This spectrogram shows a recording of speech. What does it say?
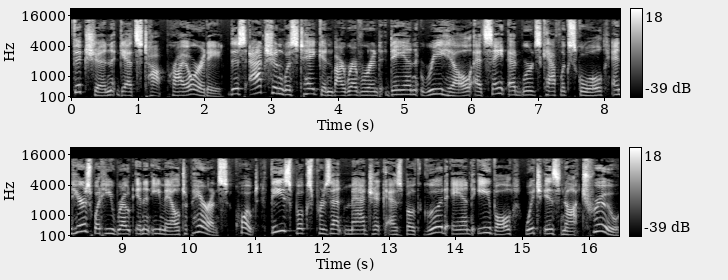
Fiction gets top priority. This action was taken by Reverend Dan Reehil at St. Edward's Catholic School, and here's what he wrote in an email to parents. Quote, These books present magic as both good and evil, which is not true,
